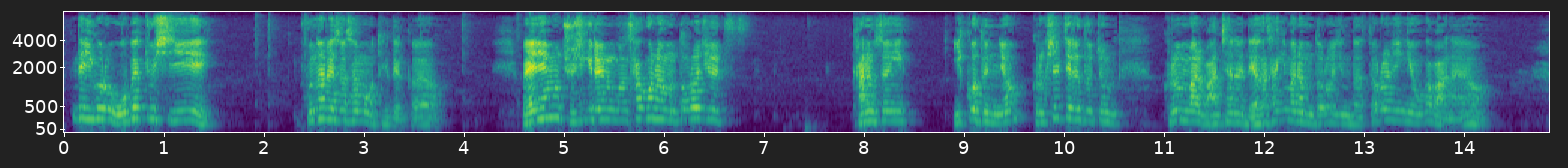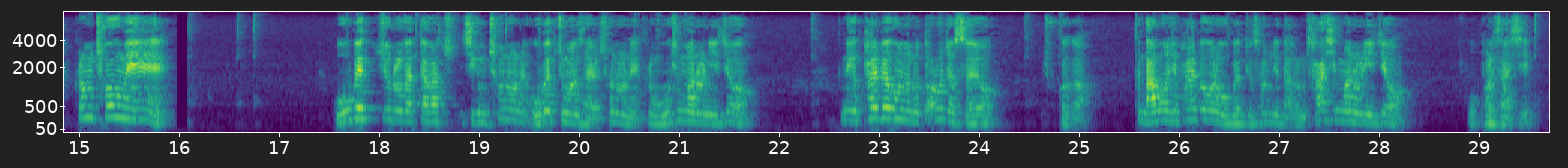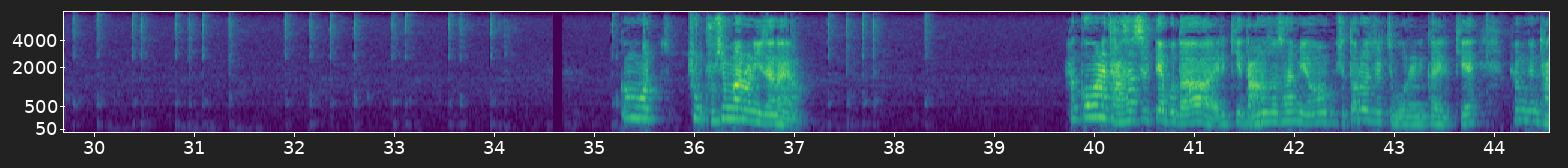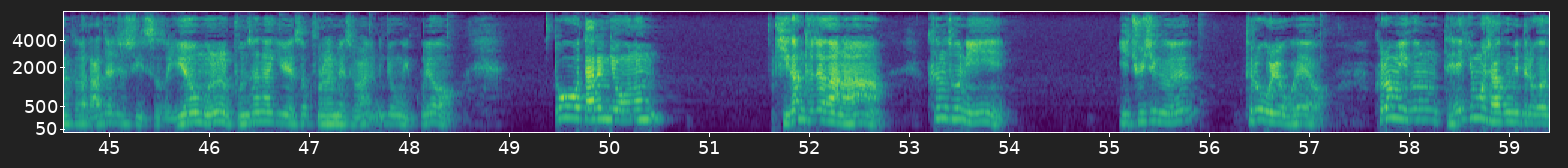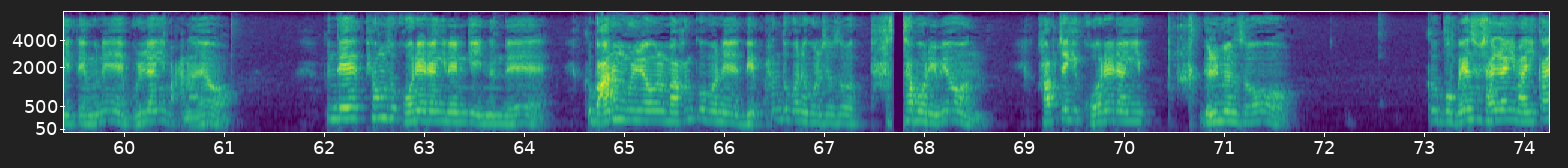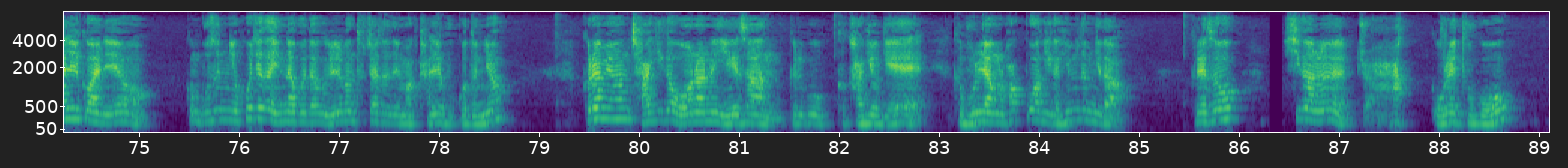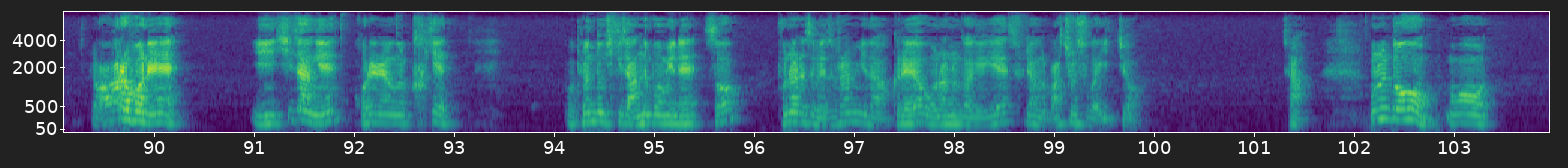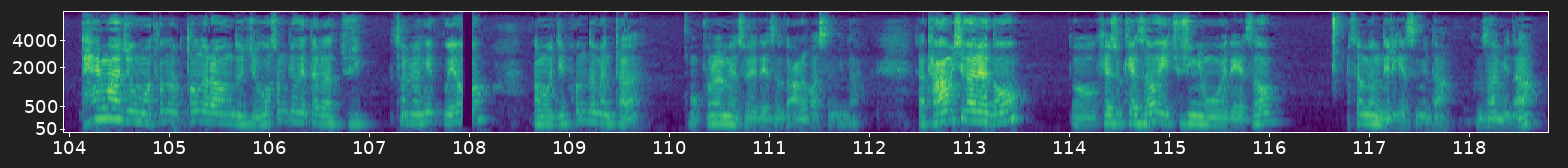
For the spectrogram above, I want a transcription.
근데 이거를 500주씩 분할해서 사면 어떻게 될까요? 왜냐면 주식이라는 건 사고 나면 떨어질 가능성이 있거든요. 그리고 실제로도 좀 그런 말 많잖아요. 내가 사기만 하면 떨어진다. 떨어진 경우가 많아요. 그럼 처음에 500주를 갖다가 지금 1000원에 500주만 사요. 1000원에. 그럼 50만 원이죠. 근데 이거 800원으로 떨어졌어요. 주가가. 그 나머지 800원에 500주 삽니다. 그럼 40만 원이죠. 5, 8, 40. 그럼 뭐 총 90만 원이잖아요. 한꺼번에 다 샀을 때보다 이렇게 나눠서 사면 혹시 떨어질지 모르니까 이렇게 평균 단가가 낮아질 수 있어서 위험을 분산하기 위해서 분할 매수를 하는 경우 있고요. 또 다른 경우는 기간 투자가나 큰 손이 이 주식을 들어오려고 해요. 그러면 이거는 대규모 자금이 들어가기 때문에 물량이 많아요. 근데 평소 거래량이라는 게 있는데 그 많은 물량을 막 한꺼번에 몇- 한두 번에 걸쳐서 다 사버리면 갑자기 거래량이 팍 늘면서 그 뭐 매수 잔량이 많이 깔릴 거 아니에요. 그럼 무슨 일 호재가 있나 보다 하고 일반 투자자들이 막 달려붙거든요. 그러면 자기가 원하는 예산 그리고 그 가격에 그 물량을 확보하기가 힘듭니다. 그래서 시간을 쫙 오래 두고 여러 번의 이 시장의 거래량을 크게 뭐 변동시키지 않는 범위 내에서 분할해서 매수를 합니다. 그래야 원하는 가격에 수량을 맞출 수가 있죠. 자, 오늘도 뭐 테마주, 뭐 턴, 턴어라운드주 성격에 따라 주식 설명했고요. 나머지 펀더멘탈 뭐 분할 매수에 대해서도 알아봤습니다. 자, 다음 시간에도 또 계속해서 이 주식 용어에 대해서 설명드리겠습니다. 감사합니다.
